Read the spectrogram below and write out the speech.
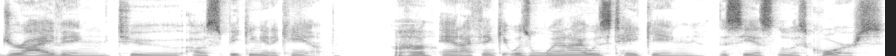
driving to I was speaking at a camp Uh huh. and I think it was when I was taking the C.S. Lewis course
